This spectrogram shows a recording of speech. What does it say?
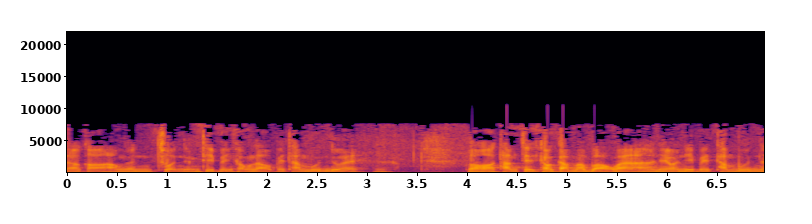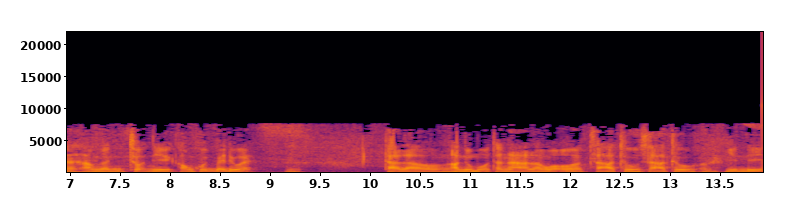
แล้วก็เอาเงินส่วนหนึ่งที่เป็นของเราไปทำบุญด้วยพอเขาทำเสร็จเขากลับมาบอกว่าในวันนี้ไปทำบุญนะเอาเงินส่วนนี้ของคุณไปด้วย ถ้าเราอนุโมทนาเราบอกโอ้สาธุสาธุยินดี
